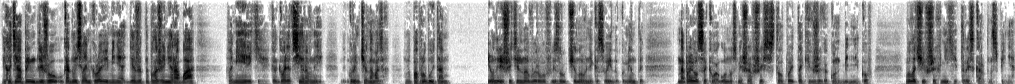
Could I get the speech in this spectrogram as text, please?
И хотя принадлежу к одной с вами крови, меня держат на положении раба в Америке. Как говорят, все равны, кроме черномазых. Попробуй там. И он, решительно вырвав из рук чиновника свои документы, направился к вагону, смешавшись с толпой таких же, как он, бедняков, волочивших нехитрый скарб на спине.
